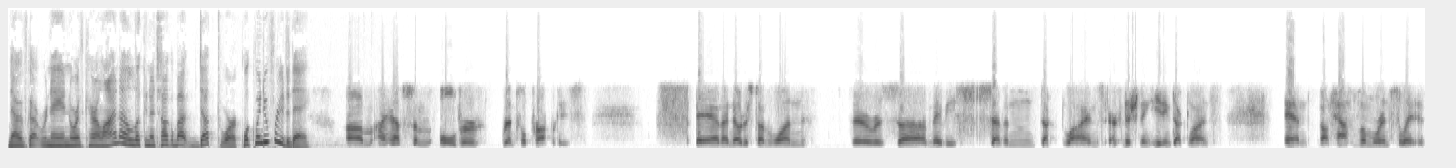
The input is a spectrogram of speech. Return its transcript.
Now we've got Renee in North Carolina looking to talk about duct work. What can we do for you today? Um, I have some older rental properties, and I noticed on one there was uh, maybe seven duct lines, air conditioning, heating duct lines, and about half of them were insulated.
